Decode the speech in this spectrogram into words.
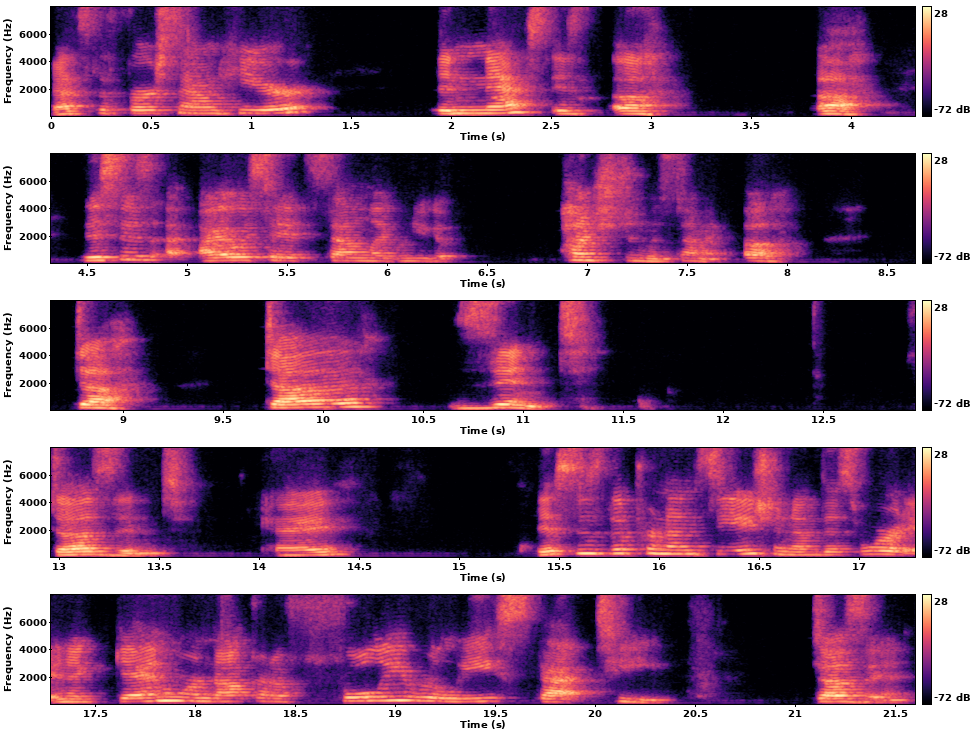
That's the first sound here. The next is uh, uh. This is, I always say it sound like when you get punched in the stomach. Uh, duh, doesn't, doesn't, okay? This is the pronunciation of this word. And again, we're not going to fully release that T. Doesn't.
